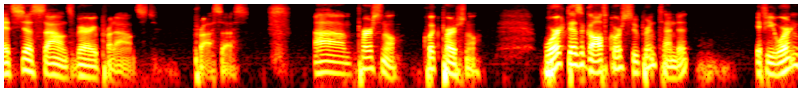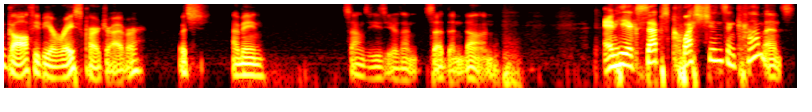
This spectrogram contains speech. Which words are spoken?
it just sounds very pronounced process. Um, personal, quick personal. Worked as a golf course superintendent if he weren't in golf, he'd be a race car driver, which I mean, sounds easier than said than done. And he accepts questions and comments.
